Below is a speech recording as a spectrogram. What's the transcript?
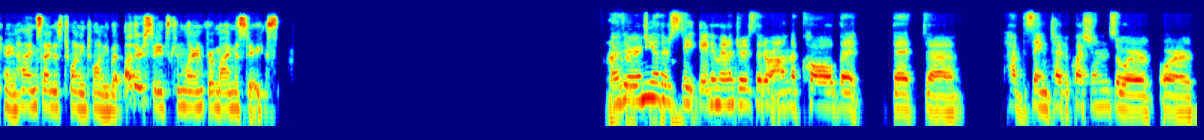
Okay, hindsight is 2020, but other states can learn from my mistakes. Are there any other state data managers that are on the call that that uh, have the same type of questions or or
